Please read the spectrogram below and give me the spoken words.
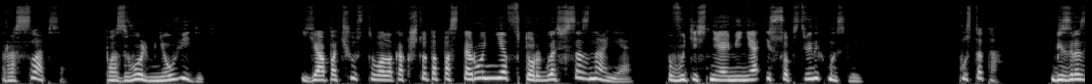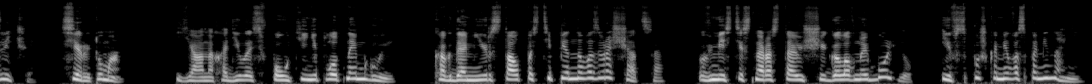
Расслабься, позволь мне увидеть. Я почувствовала, как что-то постороннее вторглось в сознание, вытесняя меня из собственных мыслей. Пустота, безразличие, серый туман. Я находилась в паутине плотной мглы, когда мир стал постепенно возвращаться, вместе с нарастающей головной болью и вспышками воспоминаний.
